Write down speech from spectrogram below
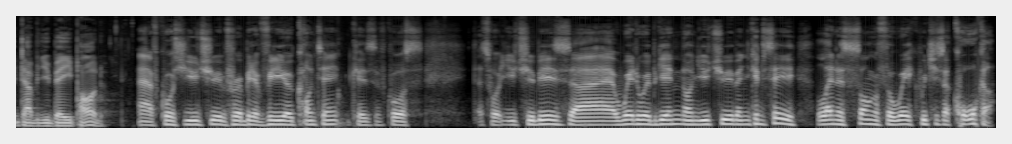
WDWB Pod. And of course, YouTube for a bit of video content, because of course, that's what YouTube is. Uh, where do we begin on YouTube? And you can see Lena's song of the week, which is a corker.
